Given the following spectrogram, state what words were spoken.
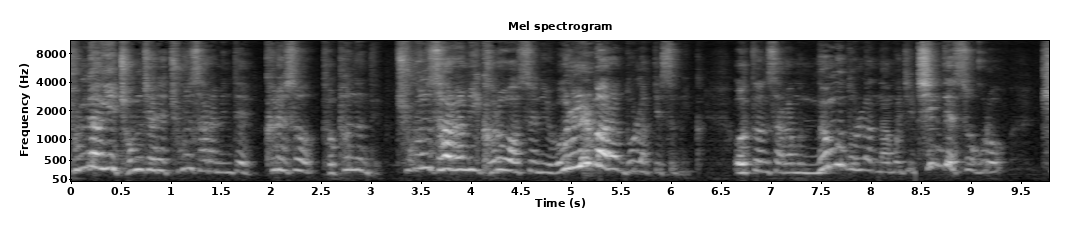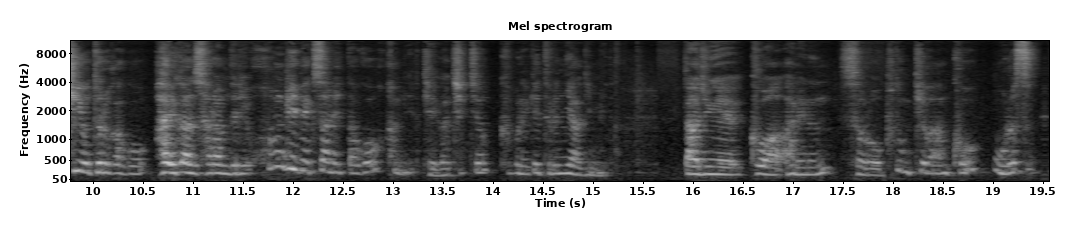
분명히 좀 전에 죽은 사람인데 그래서 덮었는데 죽은 사람이 걸어왔으니 얼마나 놀랐겠습니까? 어떤 사람은 너무 놀란 나머지 침대 속으로 기어 들어가고 하여간 사람들이 혼비백산했다고 합니다. 제가 직접 그분에게 들은 이야기입니다. 나중에 그와 아내는 서로 부둥켜 안고 울었습니다.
